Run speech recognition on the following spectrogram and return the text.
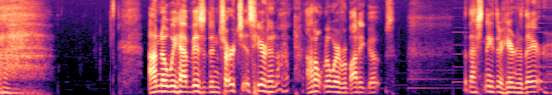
I know we have visiting churches here tonight. I don't know where everybody goes, but that's neither here nor there.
